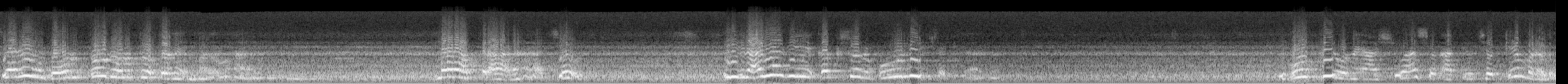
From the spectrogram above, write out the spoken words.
ત્યારે હું દોડતો દોડતો તને મળવા મારા પ્રાણ હાચવ રાજાજી એક અક્ષર બોલી શક્યા ગોપીઓને આશ્વાસન આપ્યું છે, કેમ રડો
